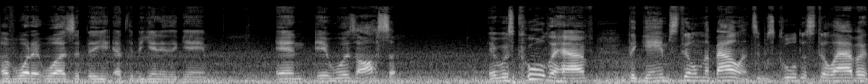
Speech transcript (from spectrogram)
of what it was at the, at the beginning of the game. And it was awesome. It was cool to have the game still in the balance. It was cool to still have a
